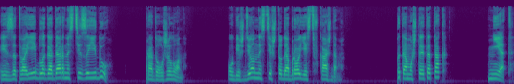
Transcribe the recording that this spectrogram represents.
«Из-за твоей благодарности за еду», — продолжил он. «Убежденности, что добро есть в каждом». «Потому что это так?» «Нет».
